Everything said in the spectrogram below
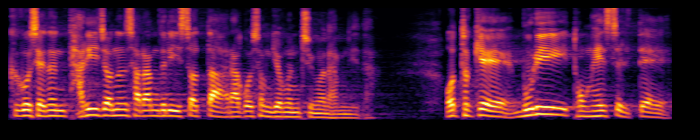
그곳에는 다리 저는 사람들이 있었다라고 성경은 증언합니다. 어떻게 물이 동했을 때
